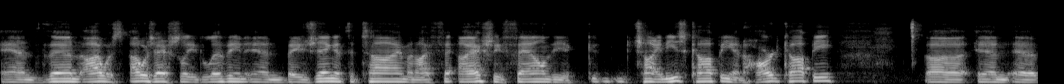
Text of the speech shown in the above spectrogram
and then I was I was actually living in Beijing at the time, and I fa- I actually found the Chinese copy and hard copy, uh, and uh,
